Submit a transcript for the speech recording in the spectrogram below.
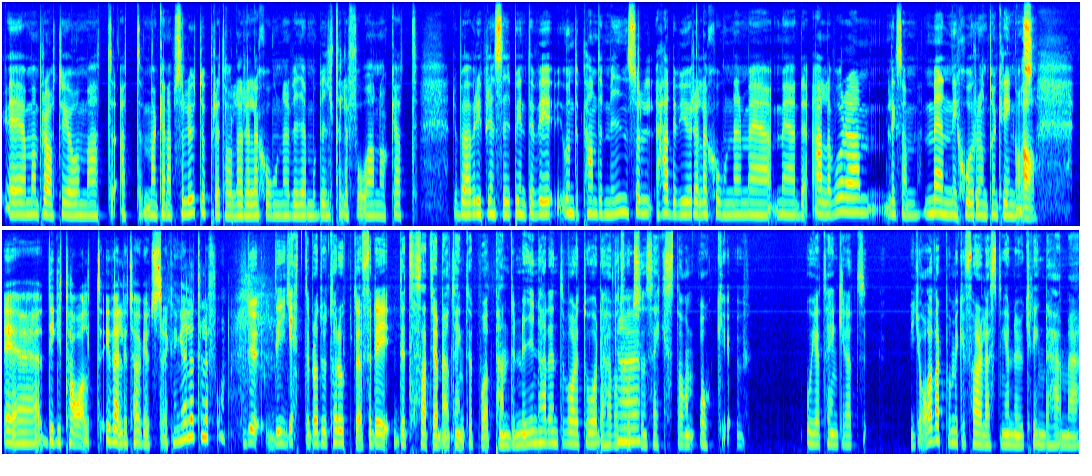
Eh, man pratar ju om att, att man kan absolut upprätthålla relationer via mobiltelefon och att du behöver i princip inte... Vi, under pandemin så hade vi ju relationer med, med alla våra liksom, människor runt omkring oss. Ja. Eh, digitalt i väldigt hög utsträckning, eller telefon. Du, det är jättebra att du tar upp det, för det, det satt jag med och tänkte på att pandemin hade inte varit då, det här var Nej. 2016. Och, och jag tänker att jag har varit på mycket föreläsningar nu kring det här med,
